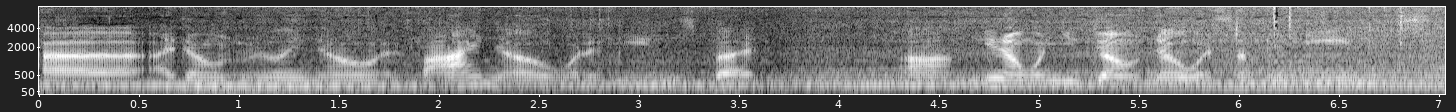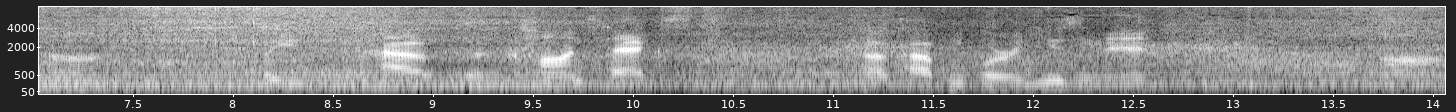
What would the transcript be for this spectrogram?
Uh, I don't really know if I know what it means, but um, you know, when you don't know what something means, um, but you have the context of how people are using it, um,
